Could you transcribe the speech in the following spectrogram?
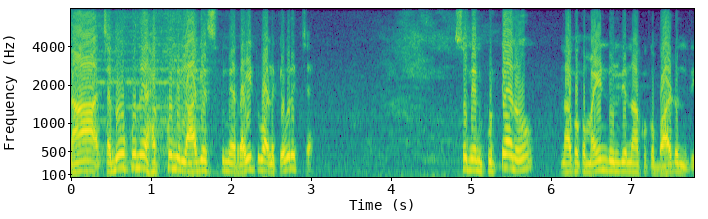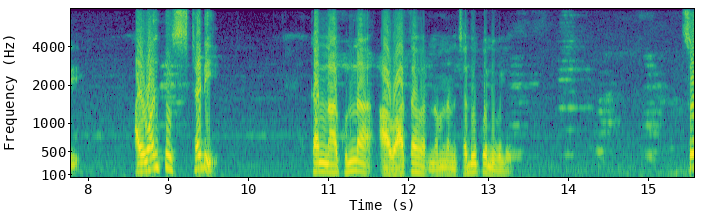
నా చదువుకునే హక్కుని లాగేసుకునే రైట్ వాళ్ళకి ఎవరు ఇచ్చారు? సో నేను పుట్టాను నాకు ఒక మైండ్ ఉంది నాకు ఒక బాడీ ఉంది. ఐ వాంట్ టు స్టడీ కానీ నాకున్న ఆ వాతావరణం నన్ను చదువుకోనివ్వలేదు. సో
